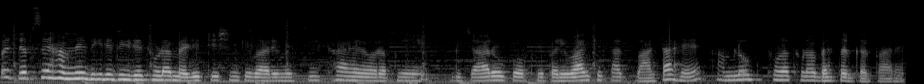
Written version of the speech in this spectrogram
पर जब से हमने धीरे धीरे थोड़ा मेडिटेशन के बारे में सीखा है और अपने विचारों को अपने परिवार के साथ बांटा है, हम लोग थोड़ा थोड़ा बेहतर कर पा रहे हैं।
